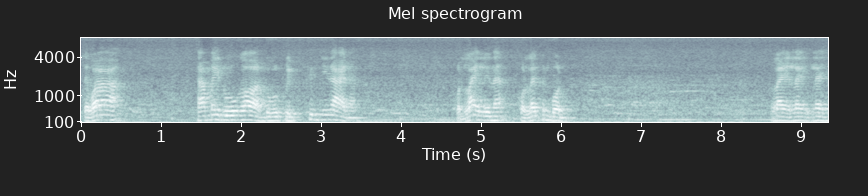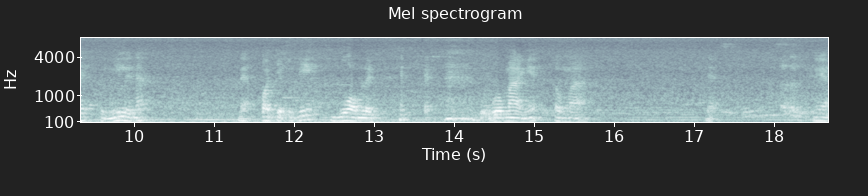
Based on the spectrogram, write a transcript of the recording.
แต่ว่าถ้าไม่รู้ก็ดูคลิปคลิปนี้ได้นะ กดไล่เลยนะ กดไล่ขึ้นบน ไล่ไล่ไล่ถึงนี้เลยนะ เนี่ย พอเจ็บตรงนี้บวมเลยบวมมาอย่างเงี้ยตรงมา เนี่ยเนี่ย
